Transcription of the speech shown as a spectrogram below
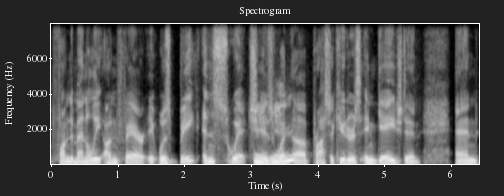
fundamentally unfair. It was bait and switch, mm-hmm. is what uh, prosecutors engaged in. And,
